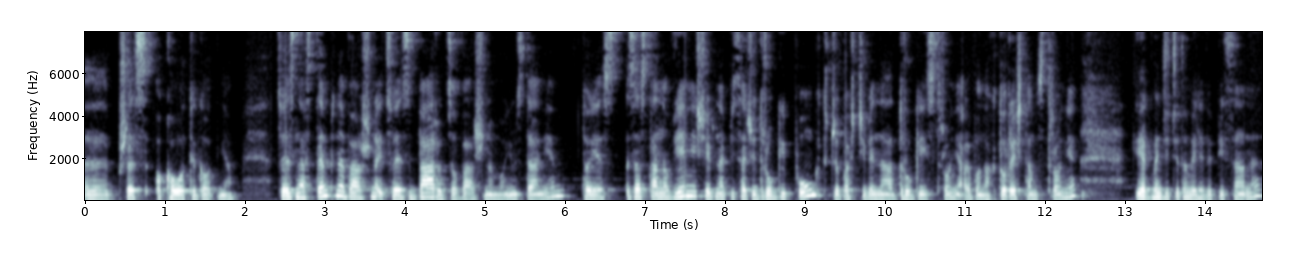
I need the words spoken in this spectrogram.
yy, przez około tygodnia. Co jest następne ważne i co jest bardzo ważne moim zdaniem, to jest zastanowienie się, napisać drugi punkt, czy właściwie na drugiej stronie albo na którejś tam stronie, jak będziecie to mieli wypisane,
